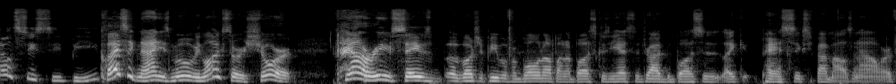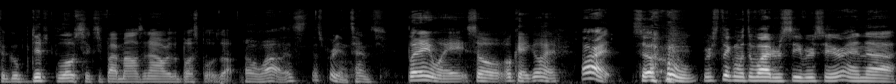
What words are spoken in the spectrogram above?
don't see Speed. Classic '90s movie. Long story short, Keanu Reeves saves a bunch of people from blowing up on a bus because he has to drive the bus uh, like past 65 miles an hour. If it go dips below 65 miles an hour, the bus blows up. Oh wow, that's that's pretty intense. But anyway, so okay, go ahead. All right, so we're sticking with the wide receivers here, and uh,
